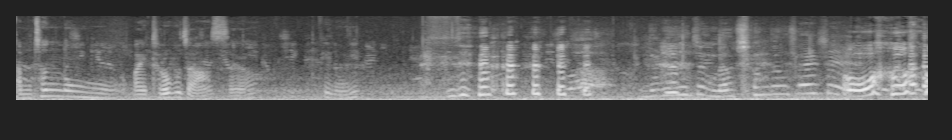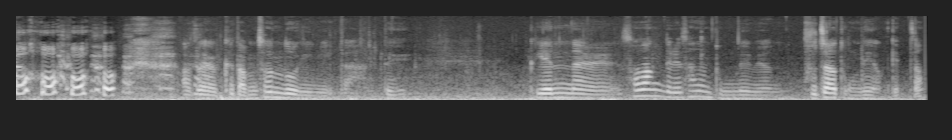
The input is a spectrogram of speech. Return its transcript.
남천동 많이 들어보지 않았어요, 피디님? 내가 인증 남천동 살지? 오. 맞아요. 그 남천동입니다. 네. 그 옛날 서당들이 사는 동네면 부자 동네였겠죠?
